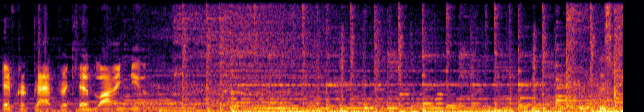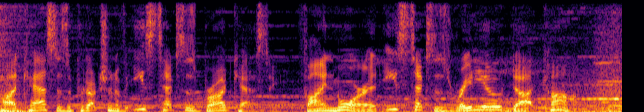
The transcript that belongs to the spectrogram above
Dave Kirkpatrick, Headline News. This podcast is a production of East Texas Broadcasting. Find more at easttexasradio.com.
